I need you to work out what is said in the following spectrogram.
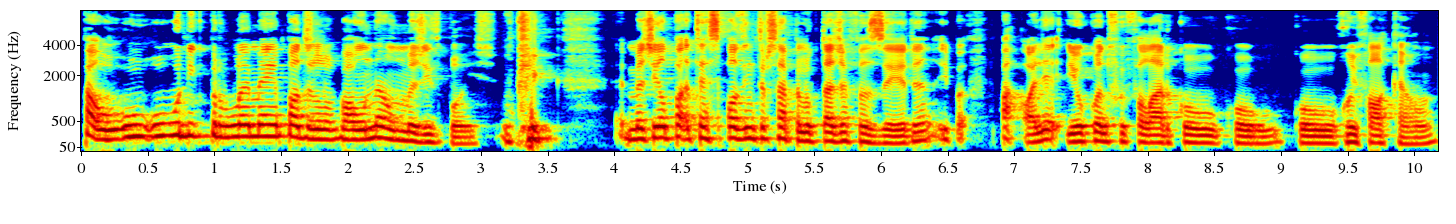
Pá, o, o, único problema é podes levar um não, mas e depois? Que, mas ele até se pode interessar pelo que estás a fazer. E, pá, olha, eu quando fui falar com, com, com o Rui Falcão,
